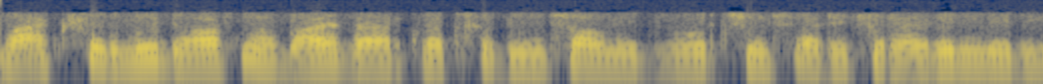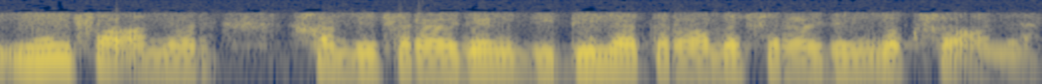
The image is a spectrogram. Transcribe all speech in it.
maar ek vermoed daar's nog baie werk wat gedoen sal moet word soos dat die verhouding met die Unie verander, gaan die verhouding, die bilaterale verhouding ook verander.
